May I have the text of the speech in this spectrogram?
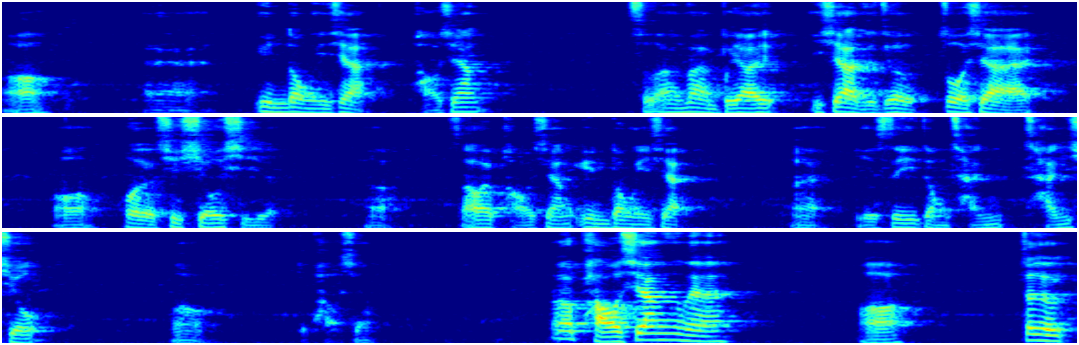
哦，呃，运动一下，跑香。吃完饭不要一下子就坐下来，哦，或者去休息了，啊，稍微跑香运动一下，哎，也是一种禅禅修。哦，跑香，那跑香呢？哦，这个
